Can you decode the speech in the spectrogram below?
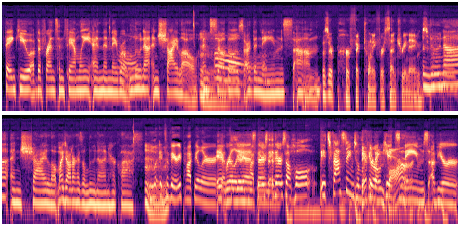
thank you of the friends and family, and then they wrote Luna and Shiloh, and so those are the names. Um, Those are perfect 21st century names. Luna and Shiloh. My daughter has a Luna in her class. It's a very popular. It really is. There's name. there's a whole. It's fascinating to They look at the kids' bar. names of your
